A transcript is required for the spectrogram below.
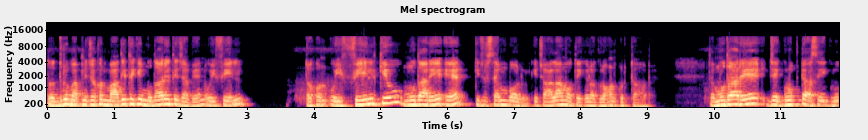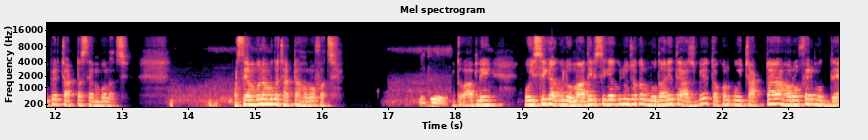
তদ্রুপ আপনি যখন মাদি থেকে মুদারেতে যাবেন ওই ফেল তখন ওই ফেলকেও মুদারে এর কিছু সিম্বল কিছু আলামত এগুলো গ্রহণ করতে হবে। তো মুদারে যে গ্রুপটা আছে এই গ্রুপের চারটা সিম্বল আছে। সিম্বলের মধ্যে চারটা হরফ আছে। তো আপনি ওই সিগাগুলো মাদির সিগাগুলো যখন মুদারিতে আসবে তখন ওই চারটা হরফের মধ্যে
